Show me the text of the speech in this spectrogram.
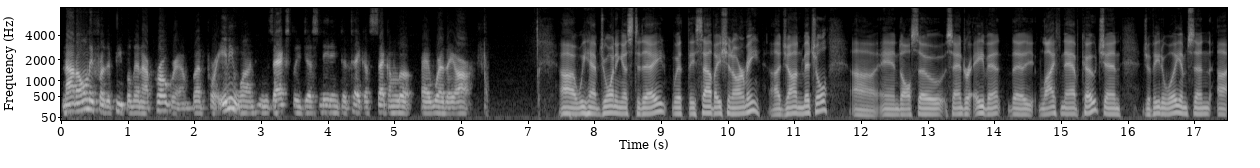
not only for the people in our program, but for anyone who's actually just needing to take a second look at where they are. Uh, we have joining us today with the Salvation Army, uh, John Mitchell, uh, and also Sandra Avent, the Life Nav coach, and Javita Williamson, uh,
